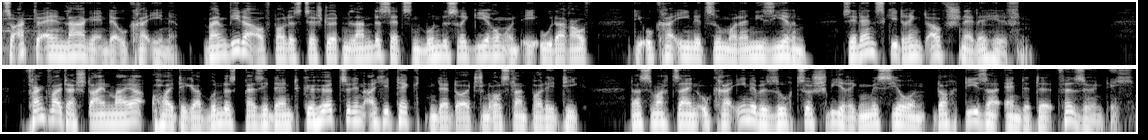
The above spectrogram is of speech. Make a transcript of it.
Zur aktuellen Lage in der Ukraine. Beim Wiederaufbau des zerstörten Landes setzen Bundesregierung und EU darauf, die Ukraine zu modernisieren. Zelensky dringt auf schnelle Hilfen. Frank-Walter Steinmeier, heutiger Bundespräsident, gehört zu den Architekten der deutschen Russlandpolitik. Das macht seinen Ukraine-Besuch zur schwierigen Mission, doch dieser endete versöhnlich.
